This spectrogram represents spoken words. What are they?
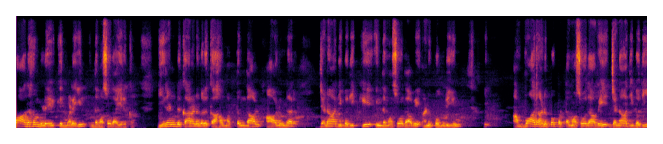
பாதகம் விளைவிக்கும் வகையில் இந்த மசோதா இருக்கும். இரண்டு காரணங்களுக்காக மட்டும்தான் ஆளுநர் ஜனாதிபதிக்கு இந்த மசோதாவை அனுப்ப முடியும். அவ்வாறு அனுப்பப்பட்ட மசோதாவை ஜனாதிபதி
